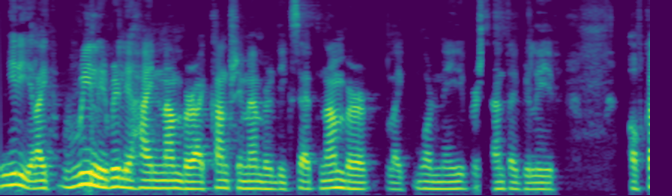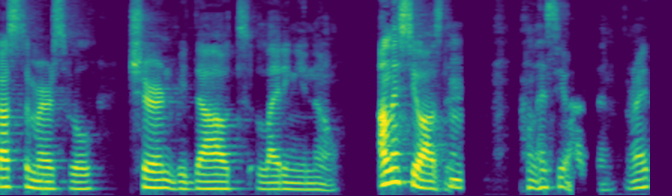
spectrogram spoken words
really like really really high number i can't remember the exact number like more than 80% i believe of customers will churn without letting you know unless you ask them mm. unless you have them right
